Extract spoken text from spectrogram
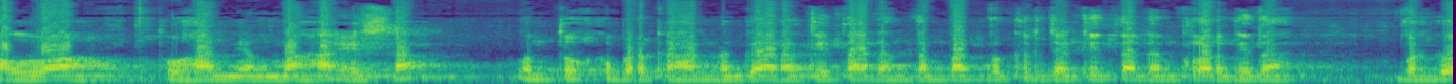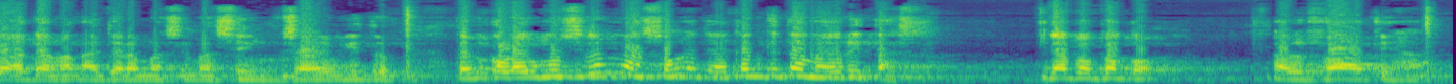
Allah Tuhan yang Maha Esa untuk keberkahan negara kita dan tempat bekerja kita dan keluarga kita. Berdoa dengan ajaran masing-masing. Misalnya begitu. Tapi kalau yang muslim langsung aja. Kan kita mayoritas. Tidak apa-apa kok. Al-fatihah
